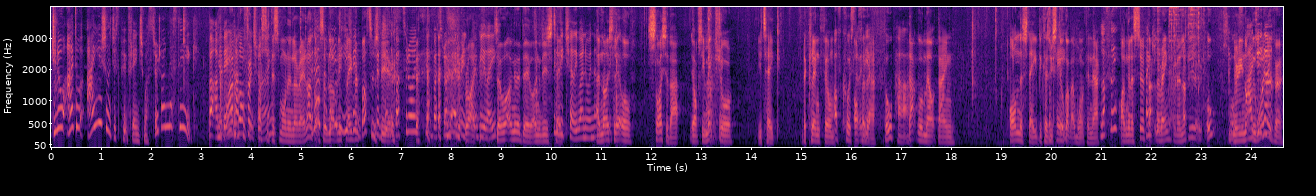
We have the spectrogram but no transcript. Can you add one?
Do you know, I don't. I usually just put French mustard on my steak. But I'm yeah, very I've happy got French mustard this morning, Lorraine. I've but got some okay, lovely flavoured butters but for put you. the butter on, put the butter on, whatever, right. whatever you like. So what I'm going to do, I'm going to just take chili one on a nice little slice of that. You obviously, make sure you take the cling film Of course, that off of there. That will melt down on the steak because we've still got that warmth in there. Lovely. I'm going to serve Thank that, you. Lorraine, with a lovely little... Oh, nearly knocked I the do that. over.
